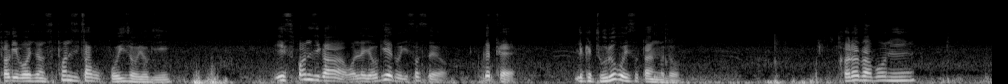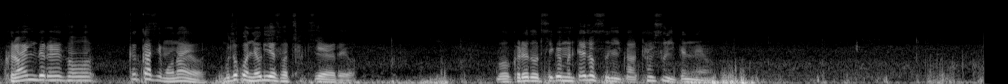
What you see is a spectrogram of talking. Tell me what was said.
저기 보시면 스펀지 자국 보이죠 여기 이 스펀지가 원래 여기에도 있었어요. 끝에. 이렇게 두르고 있었다는 거죠. 그러다 보니 그라인드를 해서 끝까지 못 와요. 무조건 여기에서 착지해야 돼요. 뭐 그래도 지금은 떼졌으니까 탈 수는 있겠네요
